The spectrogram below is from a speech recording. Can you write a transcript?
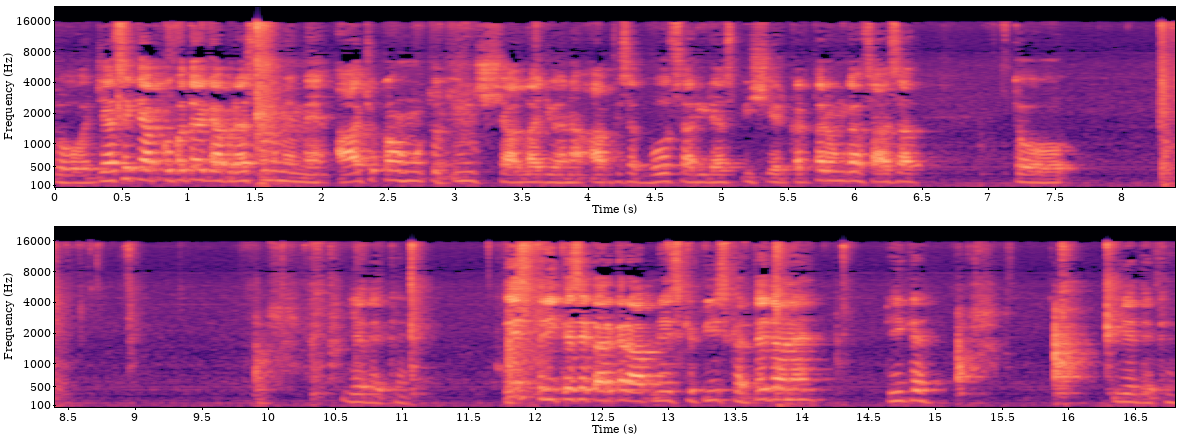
तो जैसे कि आपको पता है कि आप रेस्टोरेंट में मैं आ चुका हूँ तो इन जो है ना आपके साथ बहुत सारी रेसिपी शेयर करता रहूँगा साथ साथ। तो ये देखें इस तरीके से कर कर आपने इसके पीस करते जाना है, ठीक है? ये देखें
